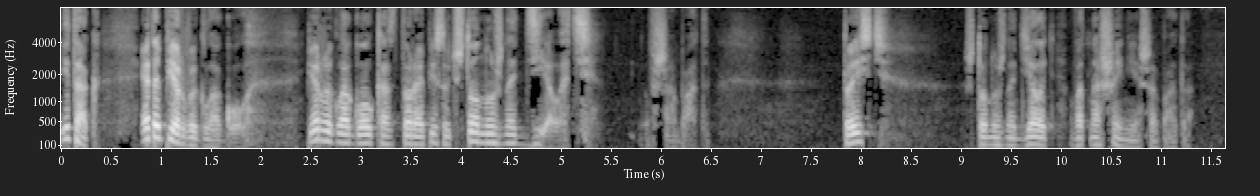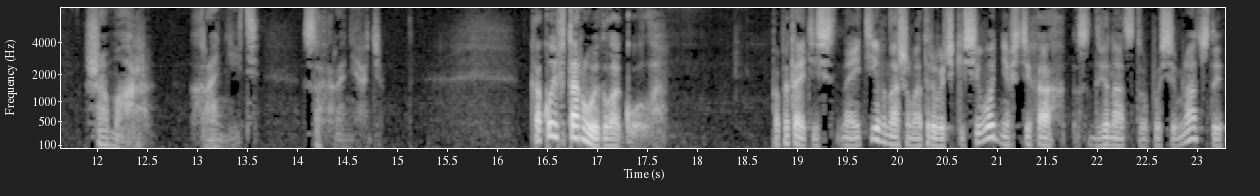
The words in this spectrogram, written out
Итак, это первый глагол. Первый глагол, который описывает, что нужно делать в шаббат. То есть, что нужно делать в отношении шаббата. Шамар – хранить, сохранять. Какой второй глагол? Попытайтесь найти в нашем отрывочке сегодня, в стихах с 12 по 17,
